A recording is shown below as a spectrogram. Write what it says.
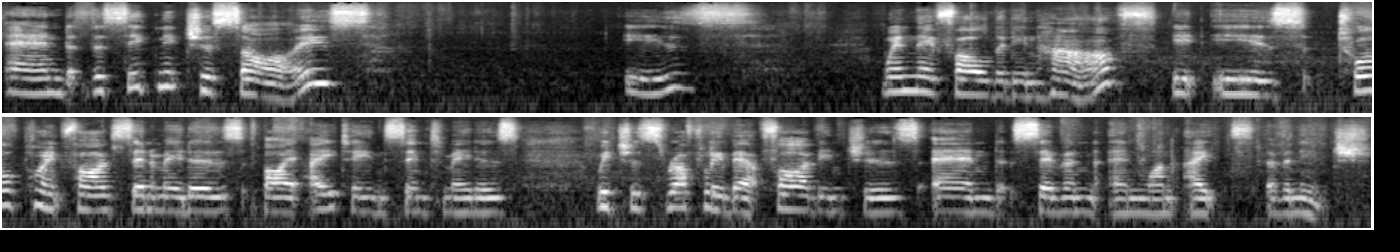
And the signature size is when they're folded in half it is 12.5 centimeters by 18 centimeters which is roughly about 5 inches and 7 and 1 eighth of an inch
